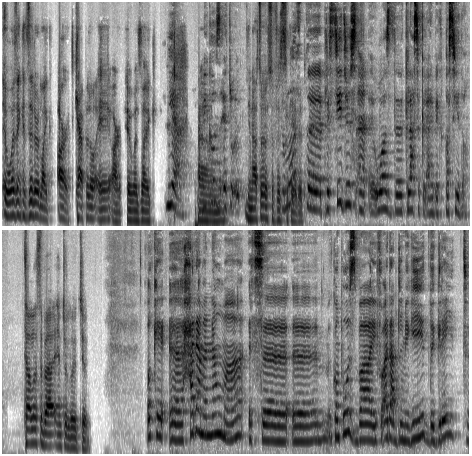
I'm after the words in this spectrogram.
It wasn't considered like art, capital A art. It was like yeah, because Um, it you're not so the sophisticated. most uh, prestigious uh, was the classical Arabic qasida. Tell us about interlude two. Okay, uh, حرم النوم it's uh, um, composed by Fuad Abdelmegid, the great uh,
